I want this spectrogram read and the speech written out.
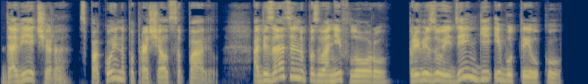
«До вечера», — спокойно попрощался Павел. «Обязательно позвони Флору. Привезу и деньги, и бутылку.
